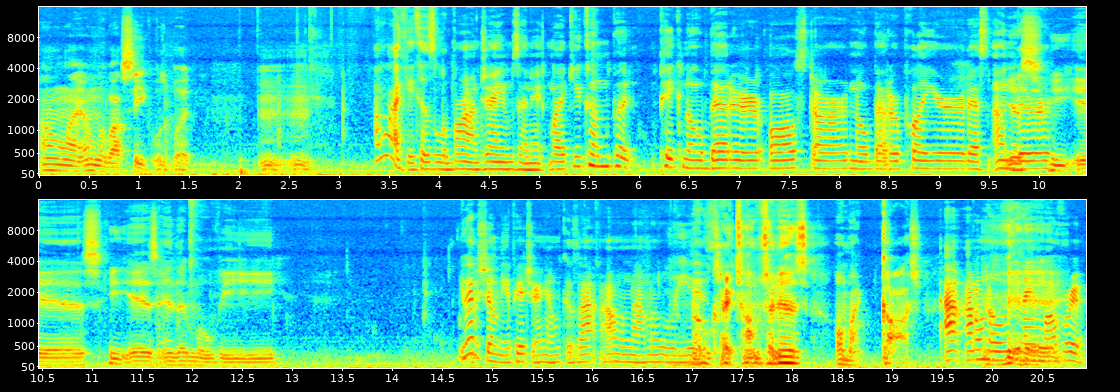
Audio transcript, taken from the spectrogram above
I don't like. I don't know about sequels, but mm-mm. I like it because LeBron James in it. Like you couldn't put pick no better All Star, no better player that's under. yes, he is. He is in the movie. You got to show me a picture of him because I, I do not know who he is. Oh, Klay Thompson is. Oh my gosh. I, I don't know his name off rip.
